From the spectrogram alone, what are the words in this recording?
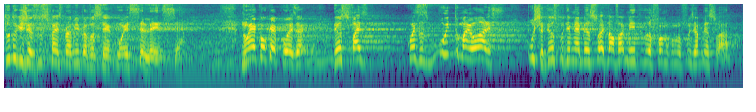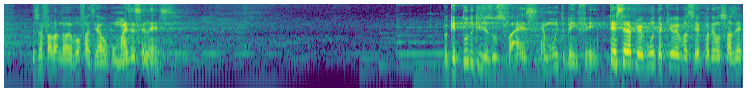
Tudo que Jesus faz para mim e para você é com excelência. Não é qualquer coisa. Deus faz coisas muito maiores. Puxa, Deus podia me abençoar novamente da forma como eu fui abençoado. Deus vai falar: não, eu vou fazer algo com mais excelência. Porque tudo que Jesus faz é muito bem feito. Terceira pergunta que eu e você podemos fazer:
